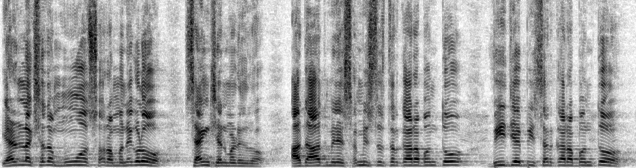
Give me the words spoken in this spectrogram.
ಎರಡು ಲಕ್ಷದ ಮೂವತ್ತು ಸಾವಿರ ಮನೆಗಳು ಸ್ಯಾಂಕ್ಷನ್ ಮಾಡಿದರು. ಅದಾದಮೇಲೆ ಸಮ್ಮಿಶ್ರ ಸರ್ಕಾರ ಬಂತು ಬಿ ಜೆ ಪಿ ಸರ್ಕಾರ ಬಂತು.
